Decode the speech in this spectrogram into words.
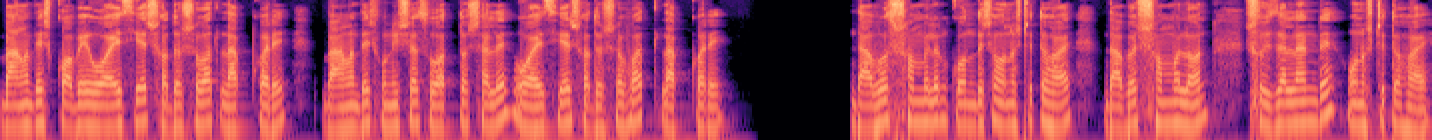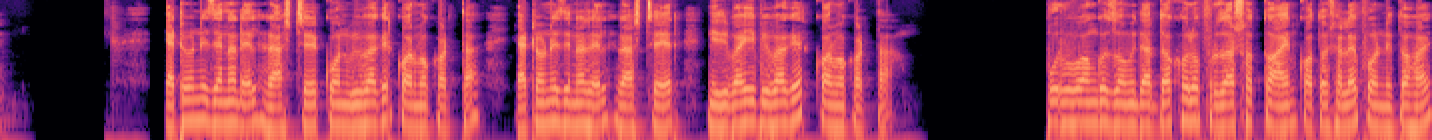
বাংলাদেশ কবে ওআইসি এর সদস্যপদ লাভ করে? বাংলাদেশ উনিশশো চুয়াত্তর সালে ওআইসি এর সদস্যপদ লাভ করে। দাভোস সম্মেলন কোন দেশে অনুষ্ঠিত হয়? দাভোস সম্মেলন সুইজারল্যান্ডে অনুষ্ঠিত হয়। অ্যাটর্নি জেনারেল রাষ্ট্রের কোন বিভাগের কর্মকর্তা? অ্যাটর্নি জেনারেল রাষ্ট্রের নির্বাহী বিভাগের কর্মকর্তা। পূর্ববঙ্গ জমিদার দখল ও প্রজাস্বত্ব আইন কত সালে প্রণীত হয়?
